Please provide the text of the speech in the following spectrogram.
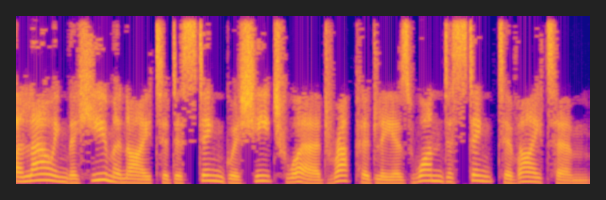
allowing the human eye to distinguish each word rapidly as one distinctive item,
